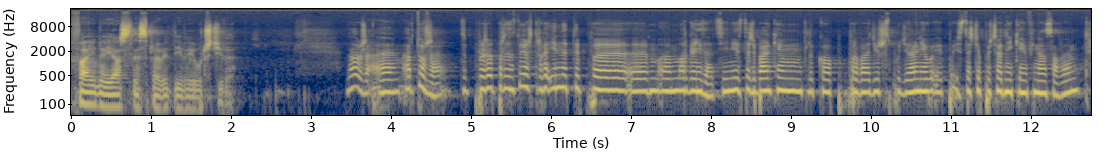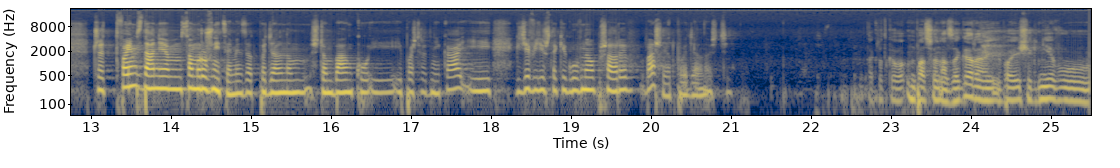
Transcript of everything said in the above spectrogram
fajne, jasne, sprawiedliwe i uczciwe. No dobrze, e, Arturze, prezentujesz trochę inny typ e, organizacji. Nie jesteś bankiem, tylko prowadzisz spółdzielnię, e, jesteście pośrednikiem finansowym. Czy twoim zdaniem są różnice między odpowiedzialnością banku i, i pośrednika i gdzie widzisz takie główne obszary waszej odpowiedzialności? Tak krótko patrzę na zegar i boję się gniewu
